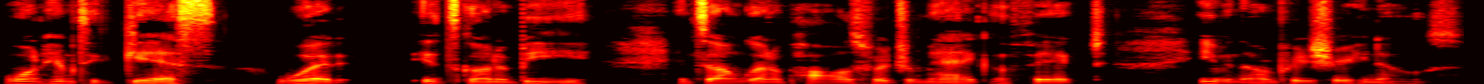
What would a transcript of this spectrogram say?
want him to guess what it's going to be. And so I'm going to pause for dramatic effect, even though I'm pretty sure he knows.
